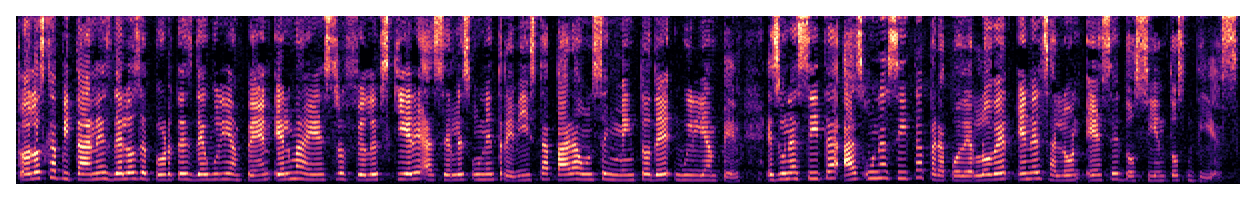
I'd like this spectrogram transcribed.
Todos los capitanes de los deportes de William Penn, el maestro Phillips quiere hacerles una entrevista para un segmento de William Penn. Es una cita, haz una cita para poderlo ver en el salón S210.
